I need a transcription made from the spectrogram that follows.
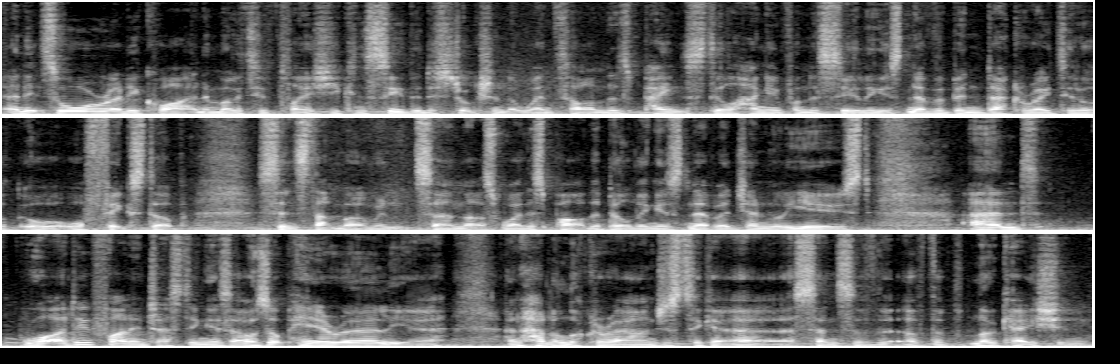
and it's already quite an emotive place. You can see the destruction that went on. There's paint still hanging from the ceiling. It's never been decorated or, or, or fixed up up since that moment, and that's why this part of the building is never generally used. And what I do find interesting is I was up here earlier and had a look around just to get a, a sense of the, of the location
